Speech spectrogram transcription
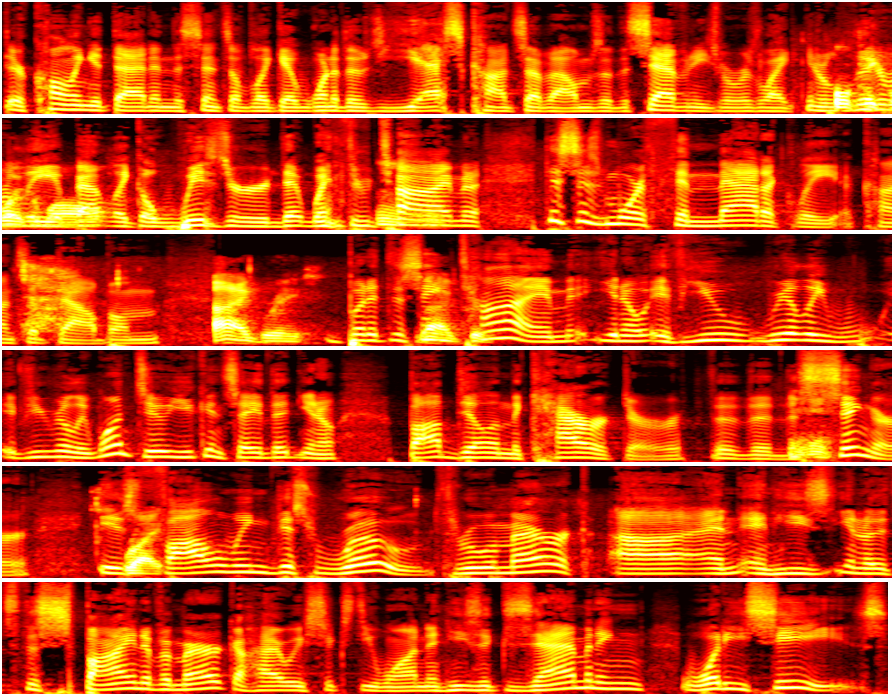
they're calling it that in the sense of like a, one of those Yes concept albums of the 70s, where it was like you know We'll take one of literally about like a wizard that went through Mm-hmm. time. And this is more thematically a concept album I agree. but at the same time, you know, if you really if you really want to, you can say that you know Bob Dylan, the character, the the, the singer, is. Right. following this road through America, uh, and and he's you know it's the spine of America, Highway 61, and he's examining what he sees.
